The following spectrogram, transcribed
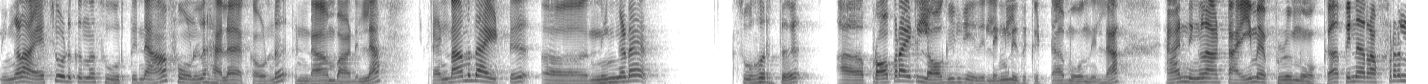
നിങ്ങൾ അയച്ചു കൊടുക്കുന്ന സുഹൃത്തിന്റെ ആ ഫോണിൽ ഹലോ അക്കൗണ്ട് ഉണ്ടാകാൻ പാടില്ല. രണ്ടാമതായിട്ട് നിങ്ങളുടെ സുഹൃത്ത് പ്രോപ്പറായിട്ട് ലോഗിൻ ചെയ്തില്ലെങ്കിൽ ഇത് കിട്ടാൻ പോകുന്നില്ല. ആൻഡ് നിങ്ങൾ ആ ടൈം എപ്പോഴും നോക്കുക. പിന്നെ റഫറൽ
